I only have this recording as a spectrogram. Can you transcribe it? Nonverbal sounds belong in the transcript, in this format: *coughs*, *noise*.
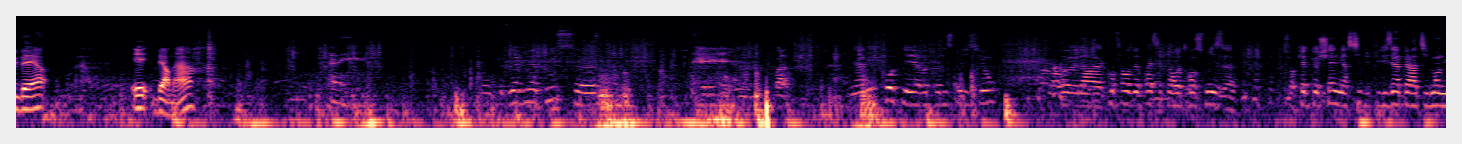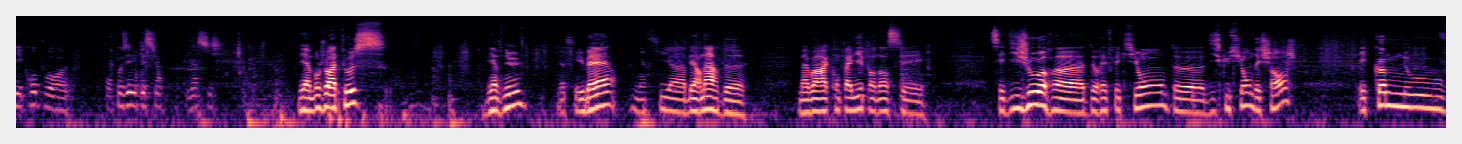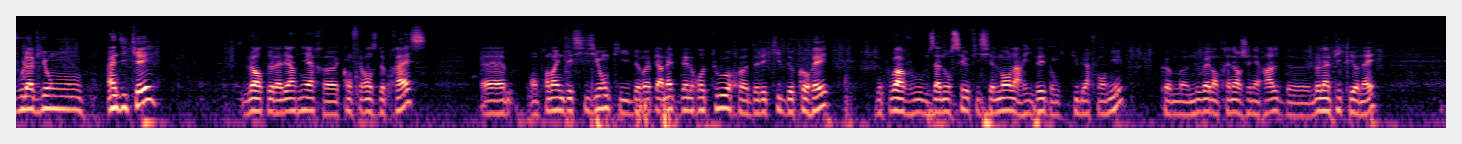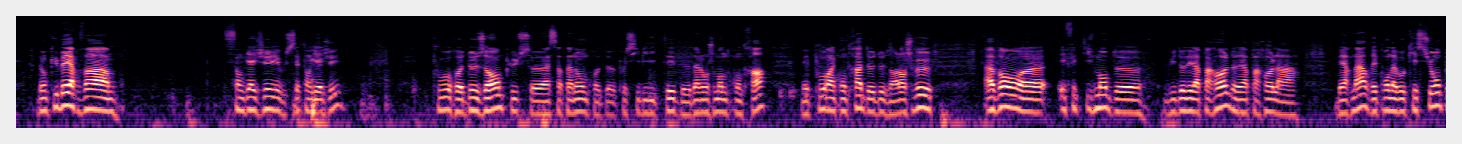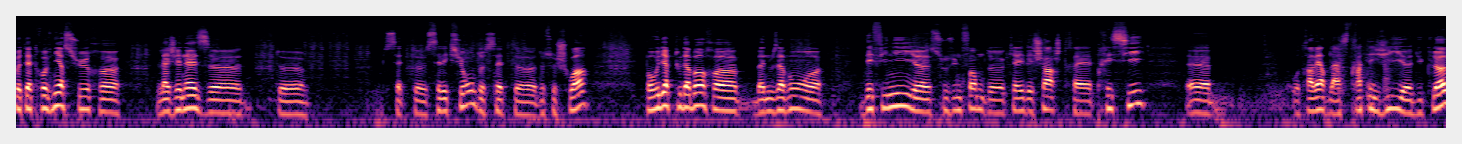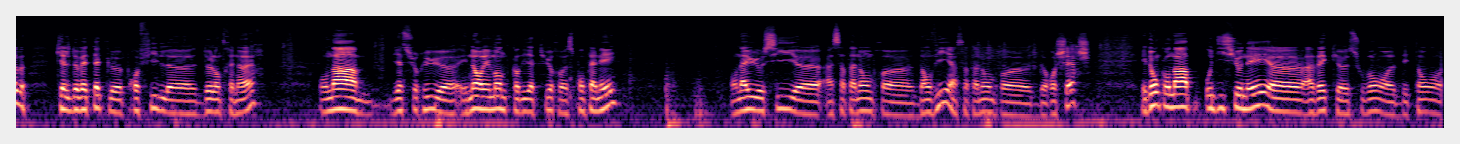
Hubert et Bernard. Allez. Donc, bienvenue à tous. Euh, voilà. Il y a un micro qui est à votre disposition. car, euh, la conférence de presse étant retransmise euh, sur quelques chaînes, merci d'utiliser impérativement le micro pour, euh, pour poser une question. Merci. Bien, bonjour à tous. Bienvenue. Merci. Hubert. Merci à Bernard de m'avoir accompagné pendant ces, ces dix jours euh, de réflexion, de discussion, d'échange. Et comme nous vous l'avions indiqué lors de la dernière euh, conférence de presse, euh, on prendra une décision qui devrait permettre, dès le retour de l'équipe de Corée, de pouvoir vous annoncer officiellement l'arrivée d'Hubert Fournier comme nouvel entraîneur général de l'Olympique lyonnais. Donc Hubert va s'engager ou s'est engagé pour deux ans, plus euh, un certain nombre de possibilités d'allongement de, contrat, mais pour un contrat de deux ans. Alors je veux, avant euh, effectivement de lui donner la parole, donner la parole à Bernard, répondre à vos questions, peut-être revenir sur euh, la genèse de cette sélection, de, cette, de ce choix. Pour vous dire que tout d'abord, ben, nous avons défini sous une forme de cahier des charges très précis, au travers de la stratégie euh, du club, quel devait être le profil euh, de l'entraîneur. On a bien sûr eu euh, énormément de candidatures spontanées. On a eu aussi un certain nombre d'envies, un certain nombre de recherches. Et donc on a auditionné avec souvent des temps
